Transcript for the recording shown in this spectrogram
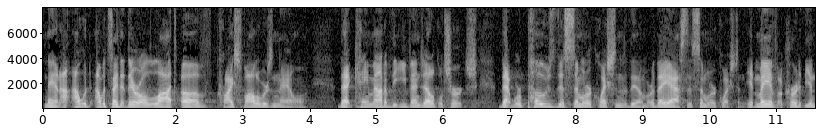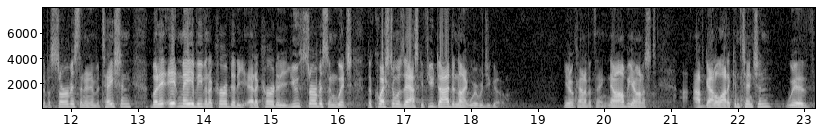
man, I, I, would, I would say that there are a lot of Christ followers now that came out of the evangelical church that were posed this similar question to them, or they asked this similar question. It may have occurred at the end of a service and an invitation, but it, it may have even occurred at, a, at occurred at a youth service in which the question was asked if you died tonight, where would you go? You know, kind of a thing. Now, I'll be honest, I've got a lot of contention with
